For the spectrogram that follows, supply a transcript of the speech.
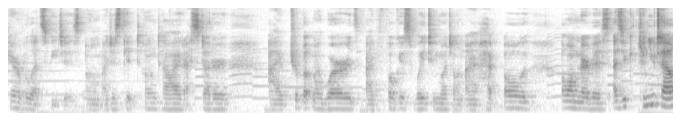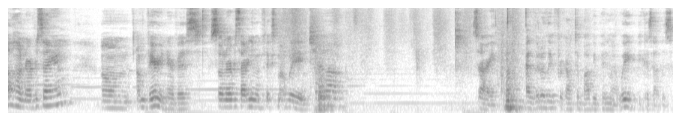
Terrible at speeches. Um, I just get tongue tied, I stutter, I trip up my words, I focus way too much on, I have, oh, oh, I'm nervous. As you, can you tell how nervous I am? Um, I'm very nervous. So nervous I didn't even fix my wig. Sorry, I literally forgot to bobby pin my wig because I was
